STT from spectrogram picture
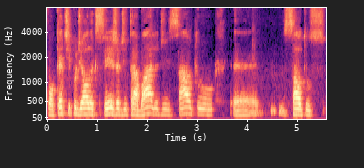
qualquer tipo de aula que seja, de trabalho, de salto, é, saltos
